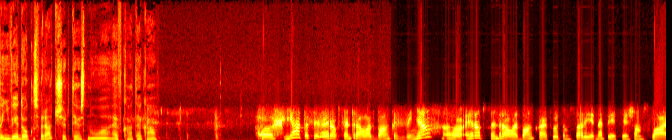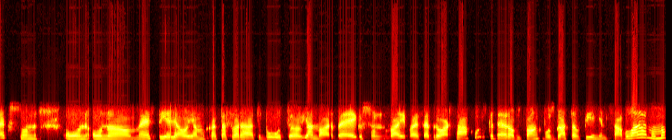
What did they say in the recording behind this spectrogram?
viņa viedoklis var atšķirties no FKTK? Uh, jā, tas ir Eiropas centrālās bankas ziņā. Uh, Eiropas centrālajai bankai, protams, arī ir nepieciešams laiks, un, un, un uh, mēs pieļaujam, ka tas varētu būt janvāra beigas un vai, vai februāra sākums, kad Eiropas banka būs gatava pieņemt savu lēmumu.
